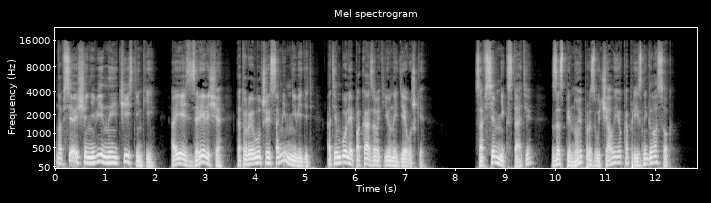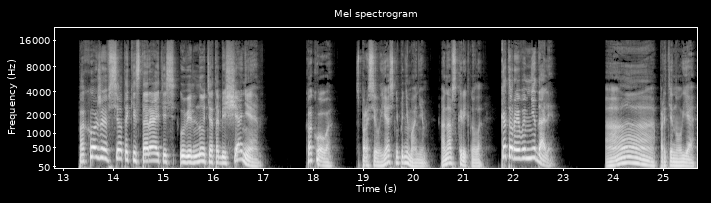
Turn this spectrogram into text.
но все еще невинный и чистенький, а есть зрелища, которые лучше и самим не видеть, а тем более показывать юной девушке. Совсем не кстати, за спиной прозвучал ее капризный голосок. «Похоже, все-таки стараетесь увильнуть от обещания». «Какого?» – спросил я с непониманием. Она вскрикнула. «Которое вы мне дали». А, -а, -а протянул я.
